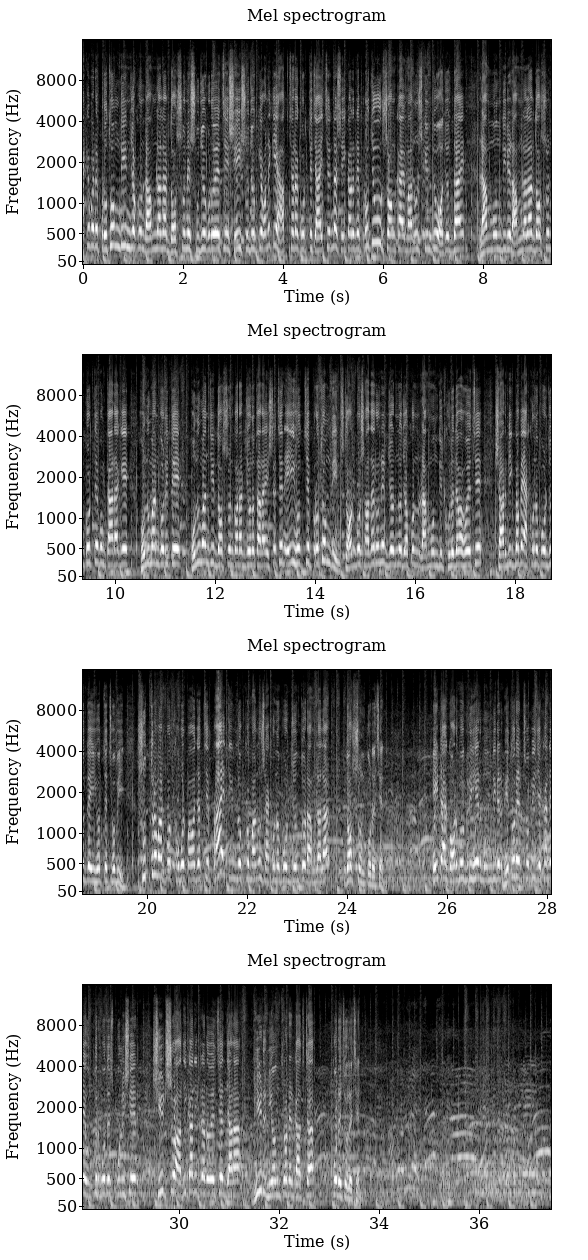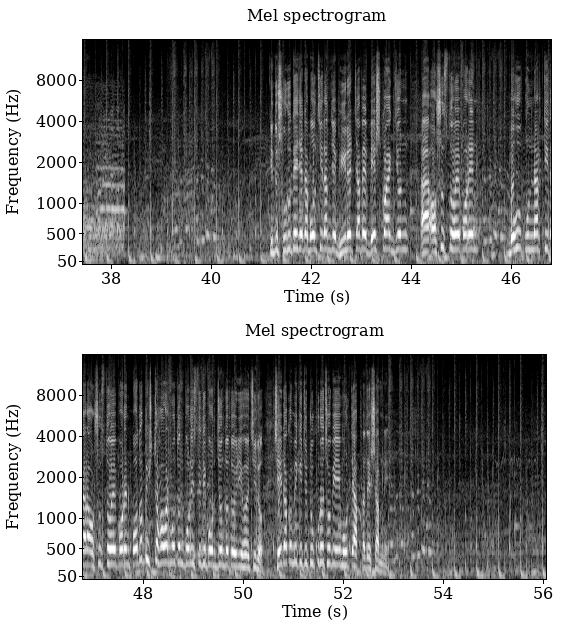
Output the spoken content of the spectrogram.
একেবারে প্রথম দিন যখন রামলালার দর্শনের সুযোগ রয়েছে, সেই সুযোগকে অনেকেই হাতছাড়া করতে চাইছেন না। সেই কারণে প্রচুর সংখ্যায় মানুষ কিন্তু অযোধ্যায় রাম মন্দিরে রামলালার দর্শন করতে এবং তার আগে হনুমানগড়িতে হনুমানজির দর্শন করার জন্য তারা এসেছেন। এই হচ্ছে প্রথম দিন। সর্বসাধারণের জন্য যখন রাম মন্দির খুলে দেওয়া হয়েছে, সার্বিকভাবে এখনও পর্যন্ত এই হচ্ছে ছবি। সূত্র মারফত খবর পাওয়া যাচ্ছে, প্রায় তিন লক্ষ মানুষ এখনও পর্যন্ত রামলালার দর্শন করেছেন। এইটা গর্ভগৃহের মন্দিরের ভেতরের ছবি যেখানে উত্তরপ্রদেশ পুলিশের শীর্ষ আধিকারিকরা রয়েছেন যারা ভিড় নিয়ন্ত্রণের কাজটা করে চলেছেন। কিন্তু শুরুতেই যেটা বলছিলাম যে ভিড়ের চাপে বেশ কয়েকজন অসুস্থ হয়ে পড়েন, বহু পুণ্যার্থী তারা অসুস্থ হয়ে পড়েন, পদপিষ্ট হওয়ার মতন পরিস্থিতি পর্যন্ত তৈরি হয়েছিল। সেই রকমই কিছু টুকরো ছবি এই মুহূর্তে আপনাদের সামনে।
